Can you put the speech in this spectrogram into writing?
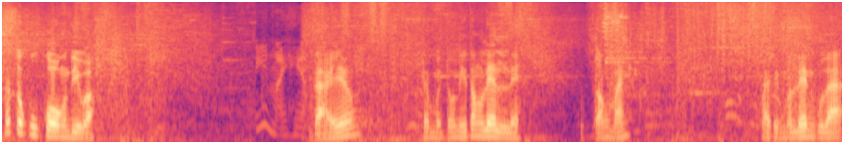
แล้วตัวกูโกงดีวะ Need my hand. เดี๋ยวแต่เหมือนตรงนี้ต้องเล่นเลย ถูกต้องไหมหมายถึงมาเล่นกูแล้ว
